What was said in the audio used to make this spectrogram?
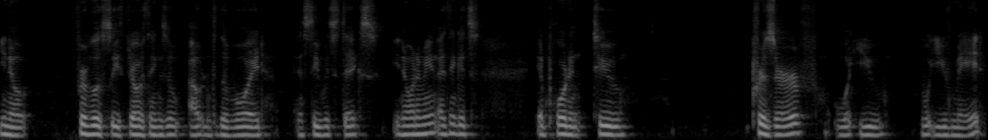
you know frivolously throw things out into the void and see what sticks. You know what i mean? I think it's important to preserve what you what you've made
